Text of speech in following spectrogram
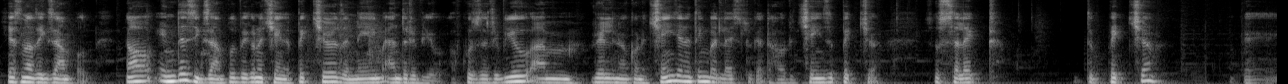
Here's another example. Now in this example we're going to change the picture the name and the review. Of course the review I'm really not going to change anything but let's look at how to change the picture. So select the picture. Okay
